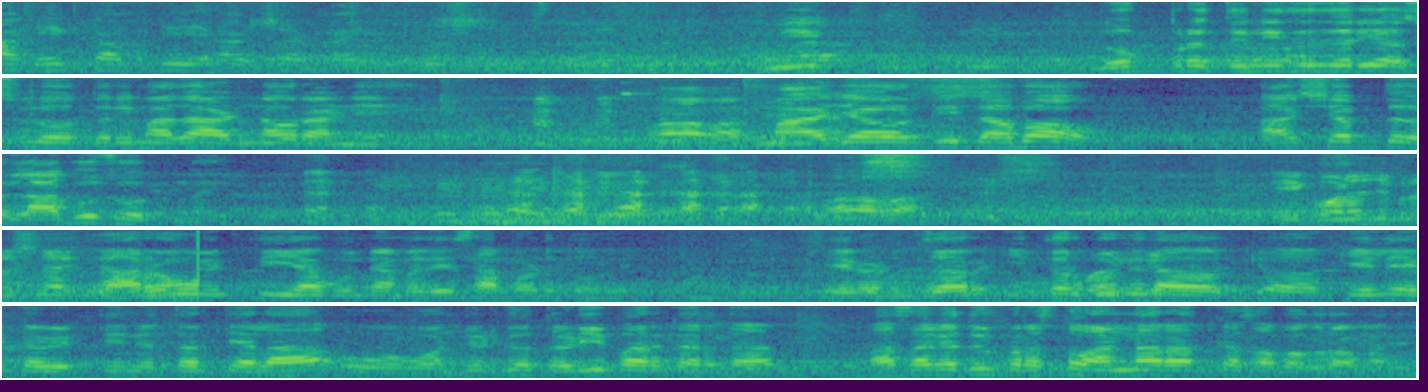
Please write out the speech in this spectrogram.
आहे का? म्हणजे अशा काही गोष्टी. मी लोकप्रतिनिधी जरी असलो तरी माझा आडनाव राणे आहे. माझ्यावरती दबाव हा शब्द लागूच होत नाही. एक कोणाचे प्रश्न आहेत? वारंवार व्यक्ती या गुन्ह्यामध्ये सापडतोय. एक जर इतर गुन्हे केले एका व्यक्तीने तर त्याला वॉन्टेड किंवा तडीपार करतात. असा काय तुम्ही प्रस्ताव आणणार आहात का सभागृहामध्ये?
